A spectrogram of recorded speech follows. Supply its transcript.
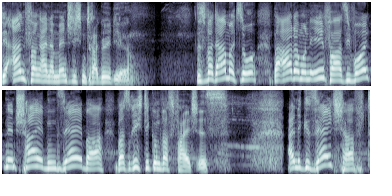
der Anfang einer menschlichen Tragödie. Das war damals so bei Adam und Eva. Sie wollten entscheiden selber, was richtig und was falsch ist. Eine Gesellschaft,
